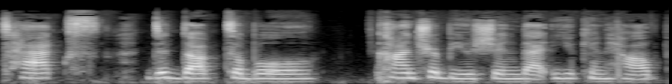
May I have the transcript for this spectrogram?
tax deductible contribution that you can help,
